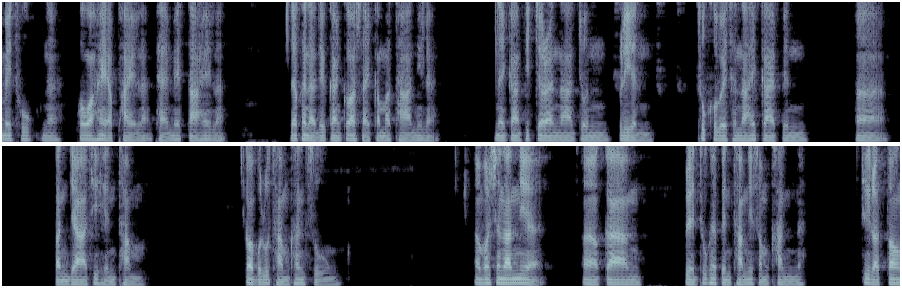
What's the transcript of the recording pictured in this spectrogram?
ไม่ทุกข์นะเพราะว่าให้อภัยแล้วแผ่เมตตาให้แล้วแล้วขณะเดียวกันก็อาศัยกรรมฐานนี่แหละ ในการพิจารณาจนเปลี่ยนทุกขเวทนาให้กลายเป็นปัญญาที่เห็นธรรม ก็บรรลุธรรมขั้นสูง เพราะฉะนั้นเนี่ยการ เปลี่ยนทุกข์ให้เป็นธรรมนี่สำคัญนะที่เราต้อง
